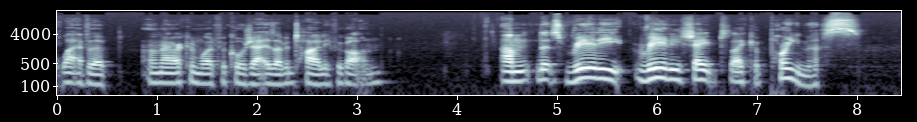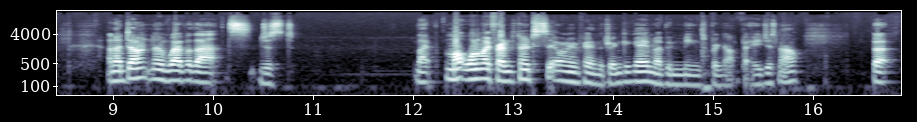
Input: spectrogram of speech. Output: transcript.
whatever the American word for courgette is I've entirely forgotten. Um, that's really, really shaped like a poinus. And I don't know whether that's just like my, one of my friends noticed it when we were playing the drinking game, and I've been meaning to bring up for ages now. But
